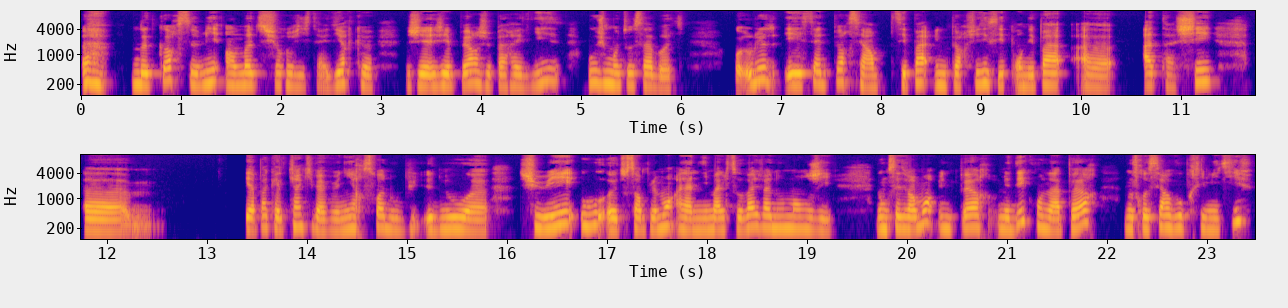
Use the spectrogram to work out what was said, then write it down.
notre corps se met en mode survie, c'est-à-dire que j'ai peur, je paralyse ou je m'auto-sabote. Et cette peur, c'est c'est pas une peur physique, on n'est pas euh, attaché. Il euh, n'y a pas quelqu'un qui va venir soit nous nous euh, tuer ou tout simplement un animal sauvage va nous manger. Donc c'est vraiment une peur. Mais dès qu'on a peur, notre cerveau primitif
